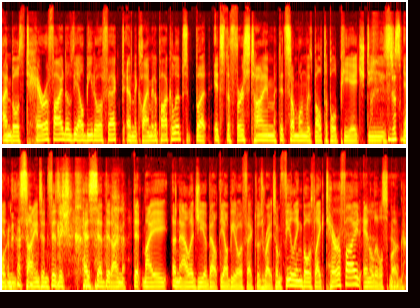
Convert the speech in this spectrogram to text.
I'm both terrified of the albedo effect and the climate apocalypse, but it's the first time that someone with multiple PhDs Just in science and physics has said that I'm that my analogy about the albedo effect was right. So I'm feeling both like terrified and a little smug. Yeah.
